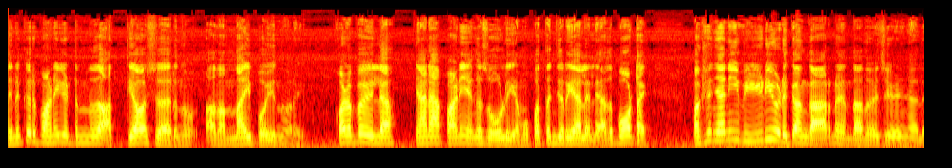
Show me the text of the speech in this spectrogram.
നിനക്കൊരു പണി കിട്ടുന്നത് അത്യാവശ്യമായിരുന്നു അത് നന്നായി പോയി എന്ന് പറയും. കുഴപ്പമില്ല ഞാൻ ആ പണി അങ്ങ് സോൾവ് ചെയ്യാം. മുപ്പത്തഞ്ച് റിയാലല്ലേ അത് പോട്ടെ. പക്ഷെ ഞാൻ ഈ വീഡിയോ എടുക്കാൻ കാരണം എന്താണെന്ന് വെച്ച് കഴിഞ്ഞാൽ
